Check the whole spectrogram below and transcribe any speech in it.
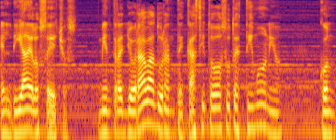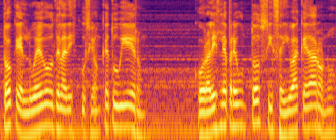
el día de los hechos. Mientras lloraba durante casi todo su testimonio, contó que luego de la discusión que tuvieron, Coralis le preguntó si se iba a quedar o no,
